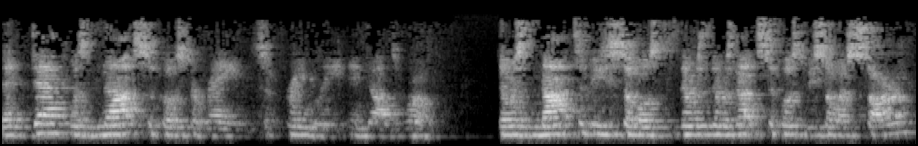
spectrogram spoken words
That death was not supposed to reign supremely in God's world. There was not to be so much, there was, there was not supposed to be so much sorrow.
